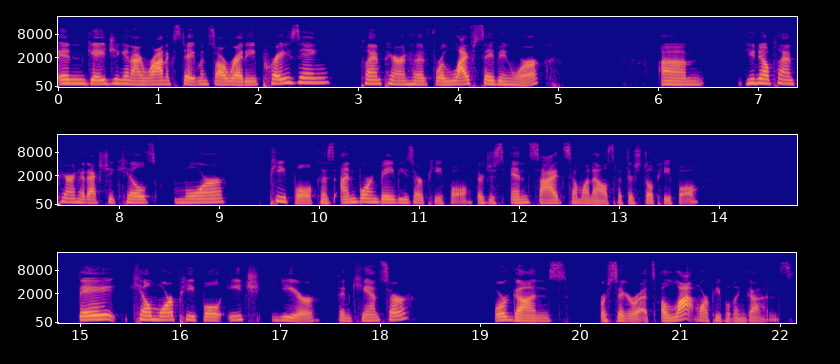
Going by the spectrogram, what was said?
engaging in ironic statements already, praising Planned Parenthood for life saving work. Um, you know, Planned Parenthood actually kills more people because unborn babies are people. They're just inside someone else, but they're still people. They kill more people each year than cancer or guns or cigarettes, a lot more people than guns.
